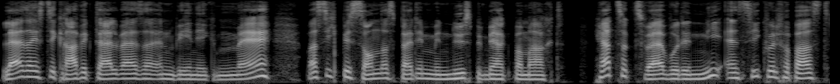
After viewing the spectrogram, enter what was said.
Leider ist die Grafik teilweise ein wenig meh, was sich besonders bei den Menüs bemerkbar macht. Herzog 2 wurde nie ein Sequel verpasst,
